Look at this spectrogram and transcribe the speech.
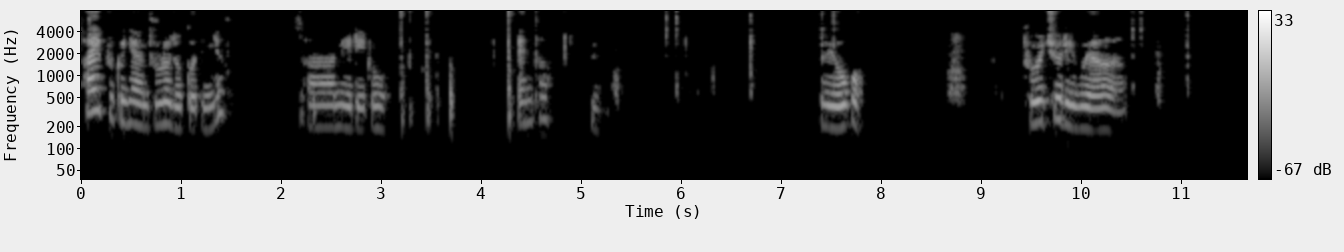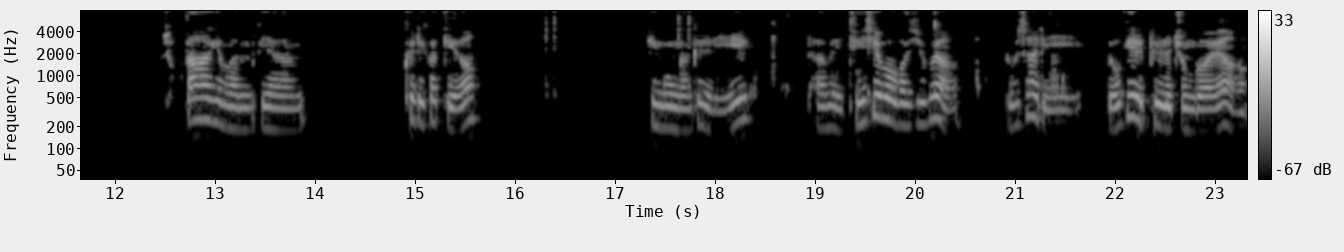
파이프 그냥 눌러줬거든요. 4mm로 엔터 음. 요거 돌출이고요. 적당하게만 그냥 클릭할게요. 빈 공간 클릭 다음에 뒤집어 가지고요. 요 자리 여기를 필렛 준 거예요.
